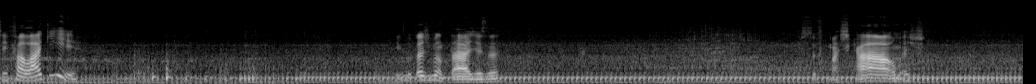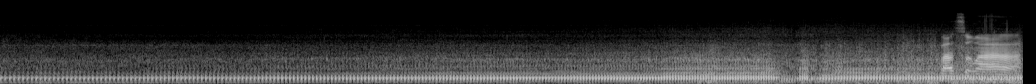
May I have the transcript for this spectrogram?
Sem falar que tem outras vantagens, né? As pessoas ficam mais calmas. Passam a,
